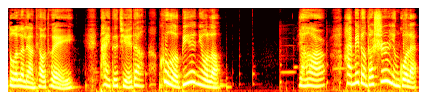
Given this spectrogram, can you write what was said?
多了两条腿，泰德觉得可别扭了。然而，还没等他适应过来，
